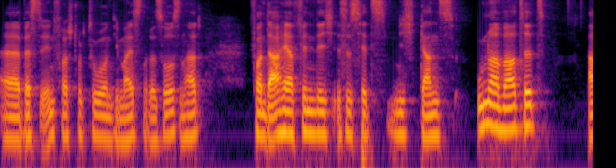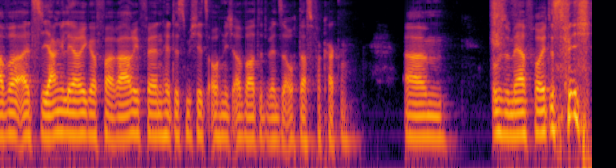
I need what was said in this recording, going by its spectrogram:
äh, beste Infrastruktur und die meisten Ressourcen hat. Von daher finde ich, ist es jetzt nicht ganz unerwartet, aber als langjähriger Ferrari-Fan hätte es mich jetzt auch nicht erwartet, wenn sie auch das verkacken. Ähm, umso mehr freut es mich,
